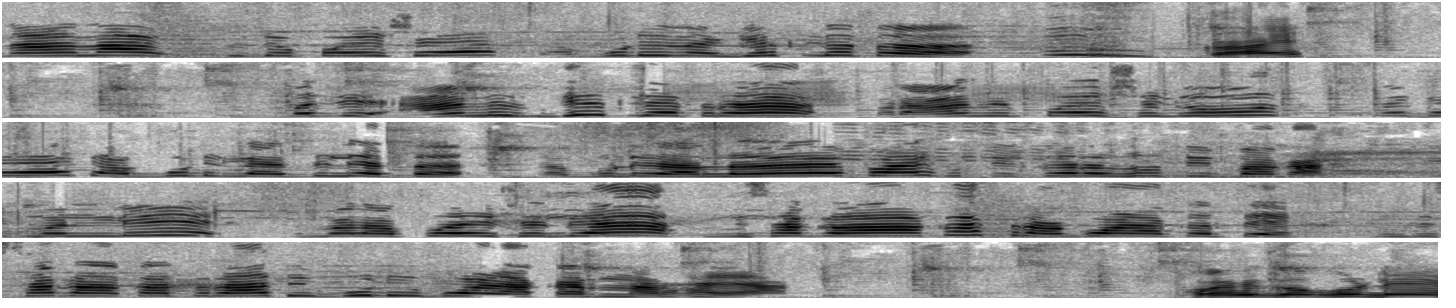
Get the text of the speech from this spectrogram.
नाही नाही तुझे पैसे गुढीने घेतले तर काय? म्हणजे आम्हीच घेतलेत रे पण आम्ही पैसे घेऊन सगळे त्या गुडीला दिले तर त्या गुडीला लय पैशाची गरज होती बघा. ती म्हणली मला पैसे द्या मी सगळा कचरा गोळा करते. मग ती सगळा कचरा ती गुढी गोळा करणार हाया. होय का कुठे?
